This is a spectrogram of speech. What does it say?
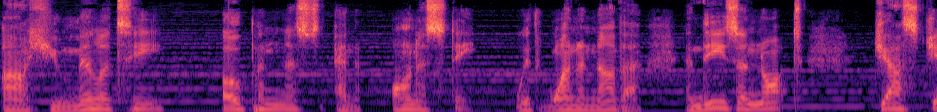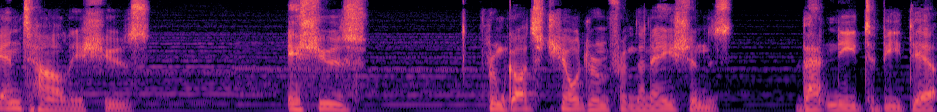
our humility, openness, and honesty with one another. And these are not just Gentile issues, issues from God's children from the nations that need to be de-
